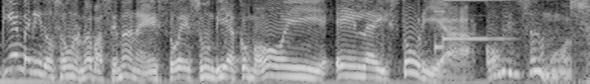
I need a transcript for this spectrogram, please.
Bienvenidos a una nueva semana, esto es un día como hoy en la historia. Comenzamos.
